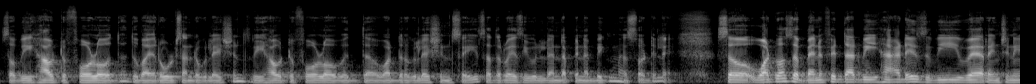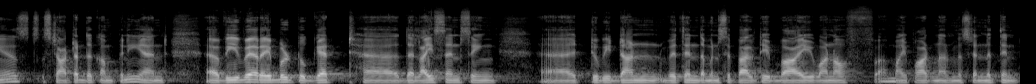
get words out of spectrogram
So we have to follow the Dubai rules and regulations. We have to follow with the, what the regulation says. Otherwise you will end up in a big mess or delay so what was the benefit that we had is we were engineers started the company and uh, we were able to get uh, the licensing uh, to be done within the municipality by one of uh, my partner, Mr. Nitin.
